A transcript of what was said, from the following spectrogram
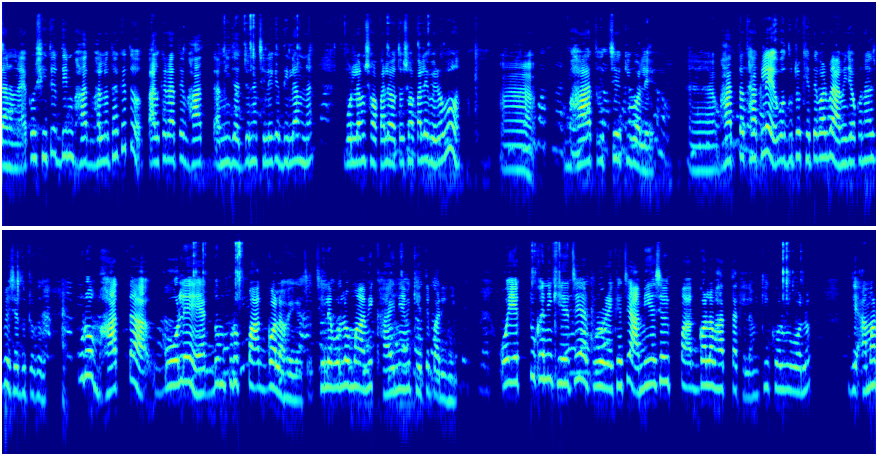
জানো না? এখন শীতের দিন, ভাত ভালো থাকে তো? কালকে রাতে ভাত, আমি যার জন্য ছেলেকে দিলাম না, বললাম সকালে, অত সকালে বেরোবো? ভাত হচ্ছে কি বলে? ভাতটা থাকলে ও দুটো খেতে পারবে, আমি যখন আসবে সে দুটো খেতে পুরো ভাতটা গলে একদম পুরো পাক গলা হয়ে গেছে। ছেলে বলল, মা, আমি খাইনি, আমি খেতে পারিনি। ওই একটুখানি খেয়েছে আর পুরো রেখেছে। আমি এসে ওই পাক গলা ভাতটা খেলাম। কি করব বলো? যে আমার,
